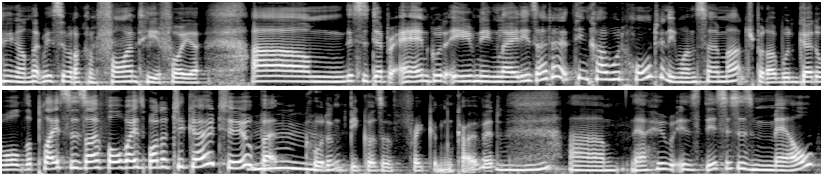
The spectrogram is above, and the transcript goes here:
Hang on, let me see what I can find here for you. Um, this is Deborah Ann. Good evening, ladies. I don't think I would haunt anyone so much, but I would go to all the places I've always wanted to go to, but couldn't because of freaking COVID. Um, now, who is this? This is Mel.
